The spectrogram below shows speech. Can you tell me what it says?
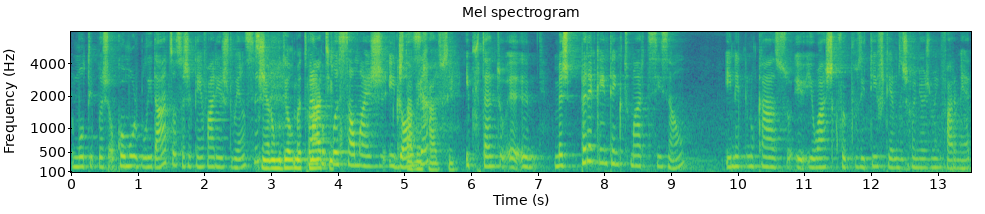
múltiplas ou comorbilidades, ou seja, que têm várias doenças. Sim, era um modelo matemático. Para a população mais idosa. estava errado, sim. E, portanto, eh, eh, mas para quem tem que tomar decisão, e no caso, eu, acho que foi positivo termos as reuniões no Infarmed.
